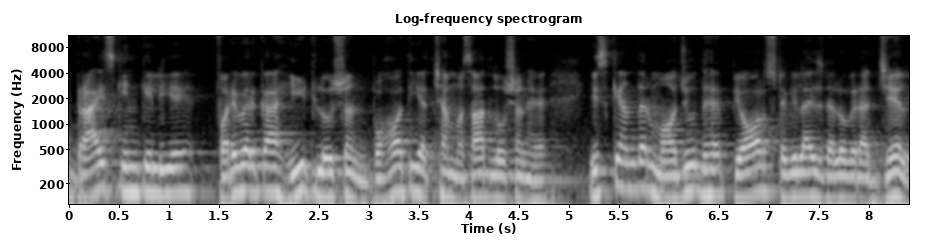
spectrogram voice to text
ड्राई स्किन के लिए फॉरएवर का हीट लोशन बहुत ही अच्छा मसाज लोशन है। इसके अंदर मौजूद है pure stabilised aloe vera gel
